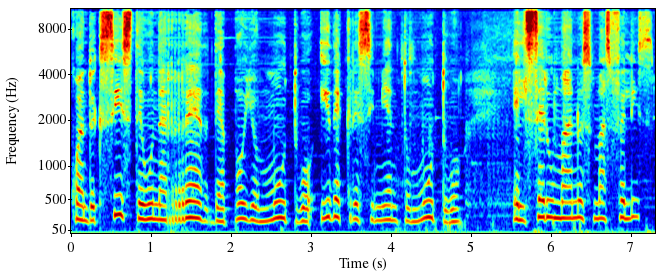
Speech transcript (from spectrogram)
cuando existe una red de apoyo mutuo y de crecimiento mutuo, el ser humano es más feliz.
